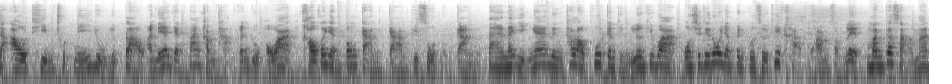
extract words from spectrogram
จะเอาทีมชุดนี้อยู่หรือเปล่า อันนี้ยังตั้งคำถามกันอยู่ เพราะว่าเขาก็ยังต้องการการพิสูจน์เหมือนกัน แต่ในอีกแง่หนึ่งถ้าเราพูดกันถึงเรื่องที่ว่าโปเชติโนยังเป็นกุนซือที่ขาดความสำเร็จ มันก็สามารถ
